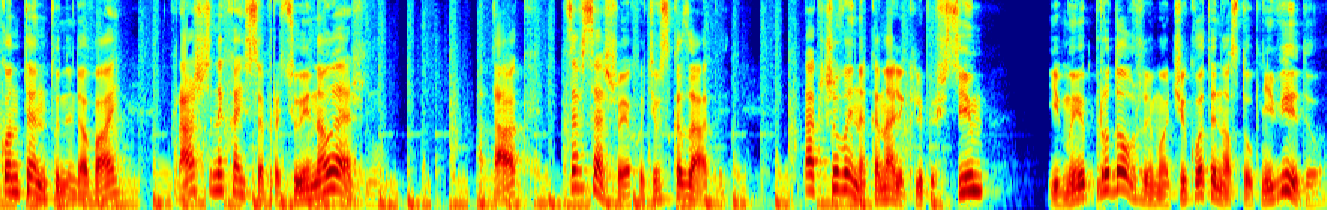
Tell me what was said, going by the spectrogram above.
контенту не давай, краще нехай все працює належно. А так, це все, що я хотів сказати. Так що ви на каналі Кліпіш 7, і ми продовжуємо очікувати наступні відео.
